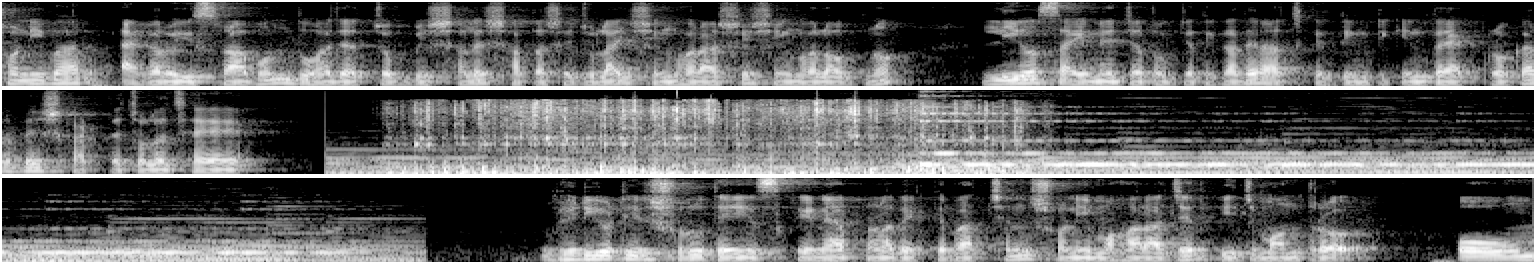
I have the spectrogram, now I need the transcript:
শনিবার, এগারোই শ্রাবণ দু হাজার চব্বিশ সালের সাতাশে জুলাই সিংহ রাশি সিংহলগ্ন, লিও সাইনের জাতক জাতিকাদের আজকের দিনটি কিন্তু এক প্রকার বেশ কাটতে চলেছে। ভিডিওটির শুরুতেই স্ক্রিনে আপনারা দেখতে পাচ্ছেন শনি মহারাজের বীজ মন্ত্র। ওম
